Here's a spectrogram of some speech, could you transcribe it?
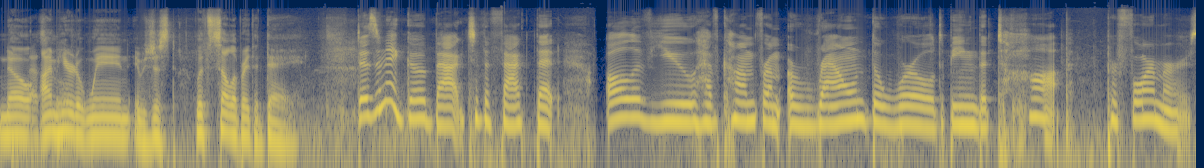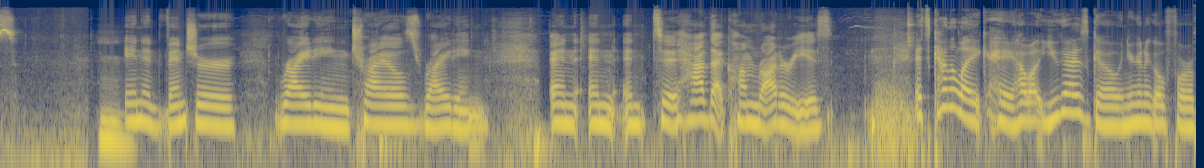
no I'm here to win. It was just let's celebrate the day. Doesn't it go back to the fact that all of you have come from around the world being the top performers Hmm. in adventure riding, trials riding. And and and to have that camaraderie is it's kind of like, hey, how about you guys go and you're going to go for a,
